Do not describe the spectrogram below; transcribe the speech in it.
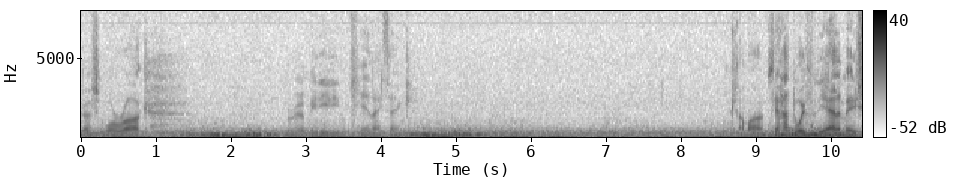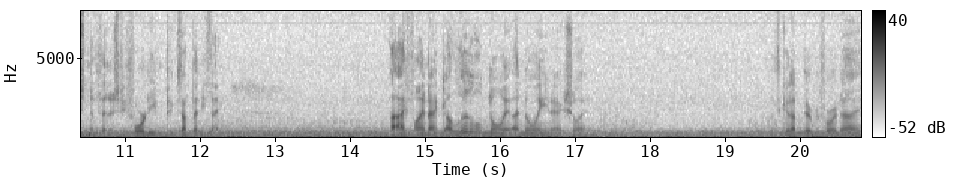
Grab some more rock. We're going to be needing tin, I think. Come on. See, I have to wait for the animation to finish before it even picks up anything. I find that a little annoy annoying, actually. Let's get up there before I die.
